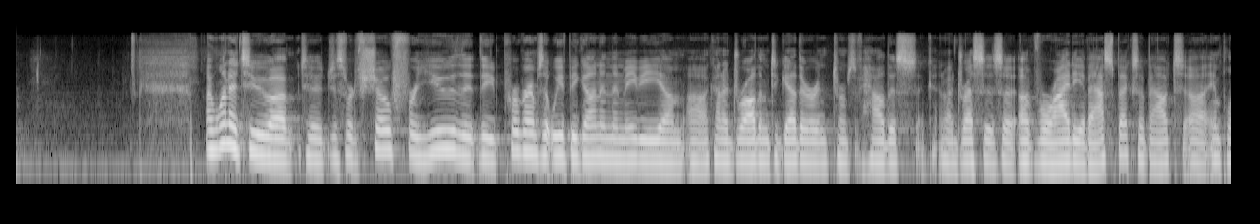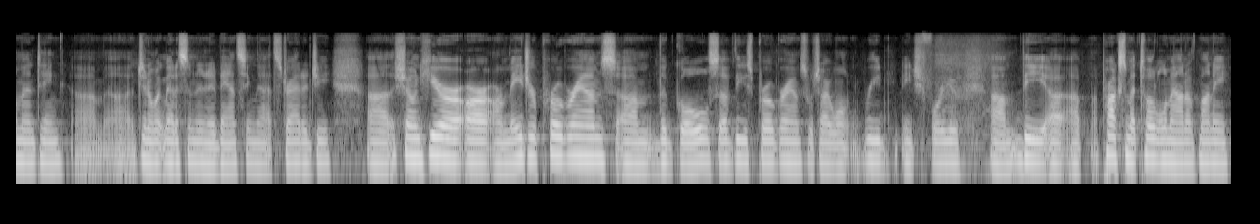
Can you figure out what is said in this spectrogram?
I wanted to, uh, to just sort of show for you the, the programs that we've begun and then maybe um, uh, kind of draw them together in terms of how this kind of addresses a, a variety of aspects about uh, implementing um, uh, genomic medicine and advancing that strategy. Uh, shown here are our major programs, um, the goals of these programs, which I won't read each for you, um, the uh, approximate total amount of money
